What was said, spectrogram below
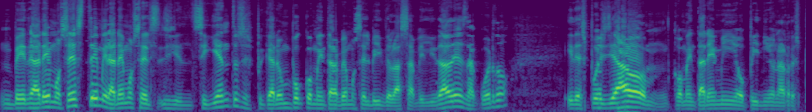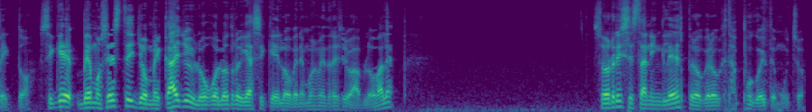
Miraremos este, miraremos el, siguiente, os explicaré un poco mientras vemos el vídeo las habilidades, ¿de acuerdo? Y después ya um, comentaré mi opinión al respecto. Así que vemos este, yo me callo y luego el otro ya sí que lo veremos mientras yo hablo, ¿vale? Sorry si está en inglés, pero creo que tampoco dice mucho.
